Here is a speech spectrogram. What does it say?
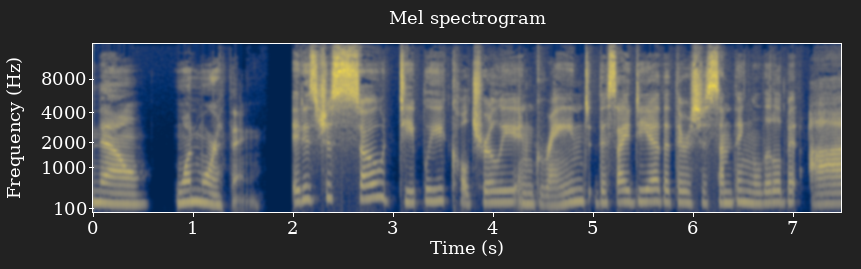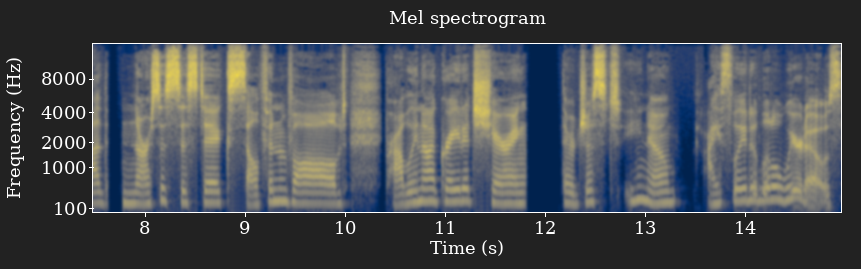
And now, one more thing. It is just so deeply culturally ingrained, this idea that there's just something a little bit odd, narcissistic, self involved, probably not great at sharing. They're just, you know, isolated little weirdos.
